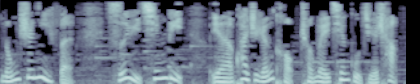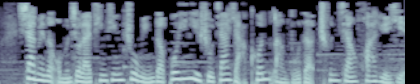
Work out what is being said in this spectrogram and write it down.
浓脂腻粉，词语清丽，也脍炙人口，成为千古绝唱。下面呢，我们就来听听著名的播音艺术家雅坤朗读的《春江花月夜》。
